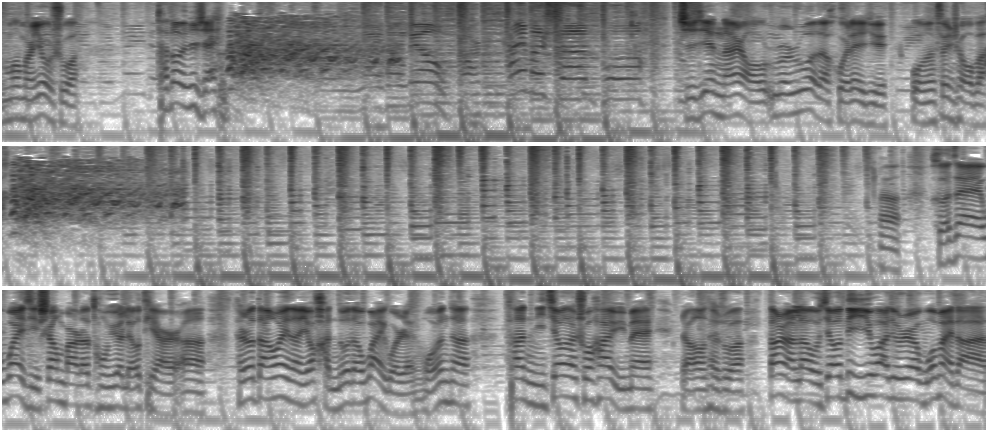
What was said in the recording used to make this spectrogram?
默默又说，他到底是谁？只见男友弱弱的回了一句：“我们分手吧。”啊，和在外企上班的同学聊天啊，他说单位呢有很多的外国人，我问他，他你教他说汉语没？然后他说，当然了，我教第一句话就是我买单。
